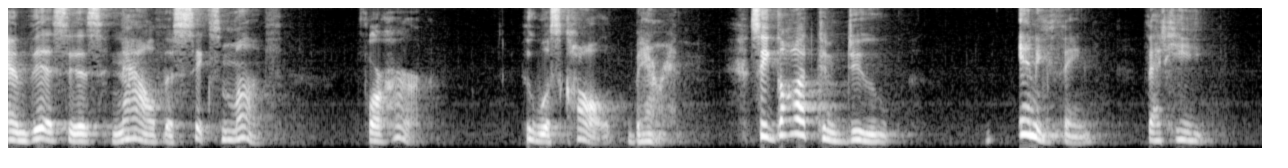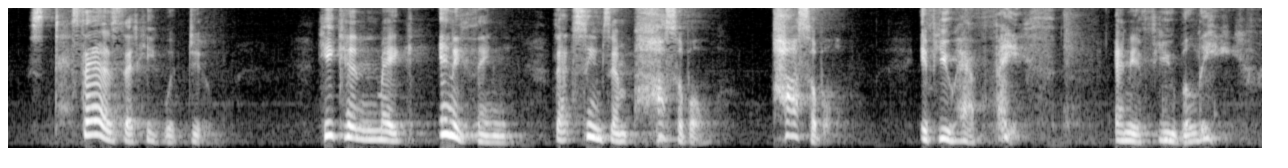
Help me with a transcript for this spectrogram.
And this is now the sixth month for her, who was called barren. See, God can do anything that He says that He would do. He can make anything that seems impossible possible if you have faith and if you believe.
